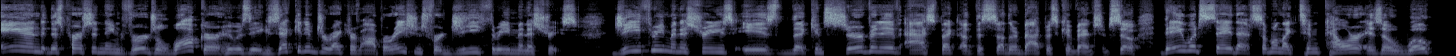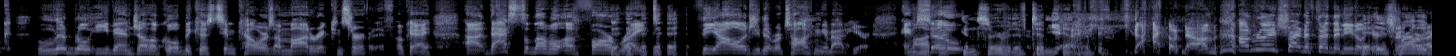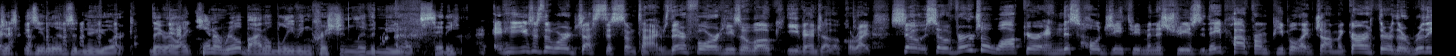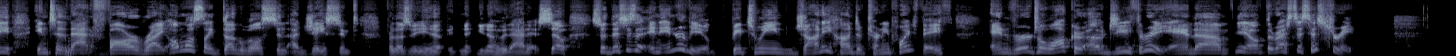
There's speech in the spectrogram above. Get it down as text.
and this person named Virgil Walker, who is the executive director of operations for G3 Ministries. G3 Ministries is the conservative aspect of the Southern Baptist Convention. So they would say that someone like Tim Keller is a woke liberal evangelical because Tim Keller is a moderate conservative. Okay. Uh, that's the level of far right theology that we're talking about here. And moderate so conservative Tim yeah, Keller. I don't know. I'm, I'm really trying to thread the needle here. It's probably right? just because he lives in New York. York. They were like, "Can a real Bible believing Christian live in New York City?" And he uses the word justice sometimes. Therefore, he's a woke evangelical, right? So, so Virgil Walker and this whole G3 Ministries, they platform people like John MacArthur. They're really into that far right, almost like Doug Wilson adjacent. For those of you who you know who that is. So, so this is an interview between Johnny Hunt of Turning Point Faith and Virgil Walker of G3, and um, you know the rest is history.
